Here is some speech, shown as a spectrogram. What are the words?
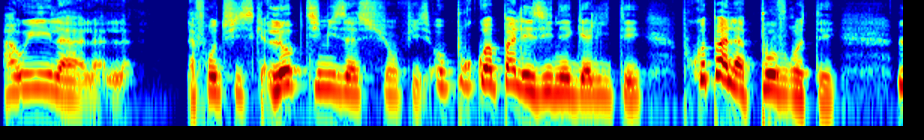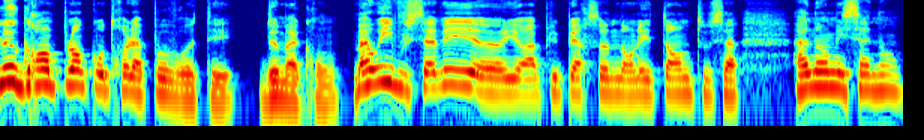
Ah oui, la, fraude fiscale, l'optimisation fiscale. Oh, pourquoi pas les inégalités? Pourquoi pas la pauvreté? Le grand plan contre la pauvreté de Macron. Bah oui, vous savez, euh, il n'y aura plus personne dans les tentes, tout ça. Ah non, mais ça non.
